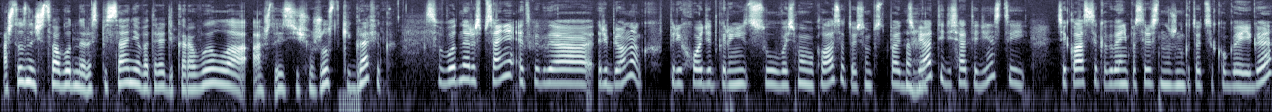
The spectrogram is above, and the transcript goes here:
А что значит свободное расписание в отряде Каравелла? А что есть еще жесткий график? Свободное расписание это когда ребенок переходит границу восьмого класса, то есть он поступает в. 9, 10, 11, те классы, когда непосредственно нужно готовиться к ОГЭ и ЕГЭ,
